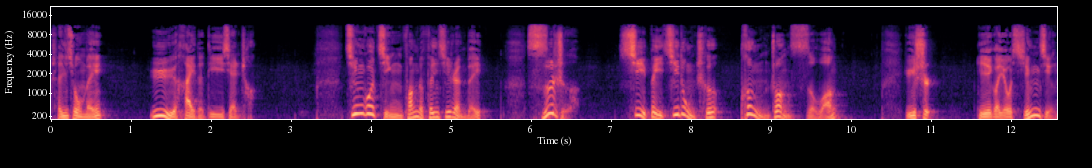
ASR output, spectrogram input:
陈秀梅遇害的第一现场。经过警方的分析，认为死者系被机动车碰撞死亡，于是，一个由刑警。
